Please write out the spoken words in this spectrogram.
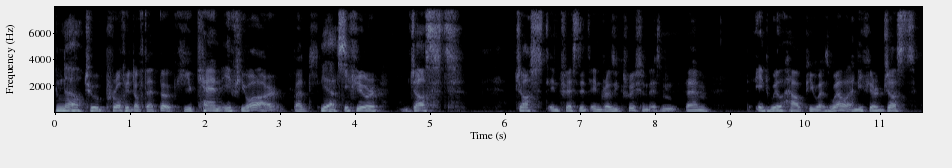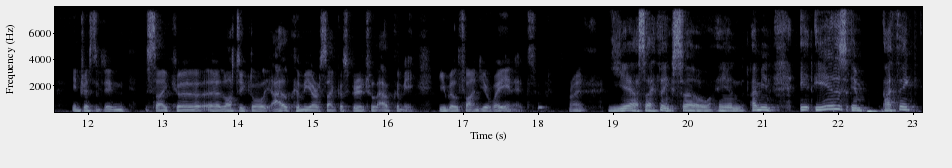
no. to profit of that book. You can if you are, but yes. if you're just just interested in Rosicrucianism, um, it will help you as well. And if you're just interested in psychological alchemy or psychospiritual alchemy, you will find your way in it, right? Yes, I think so. And I mean, it is, I think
